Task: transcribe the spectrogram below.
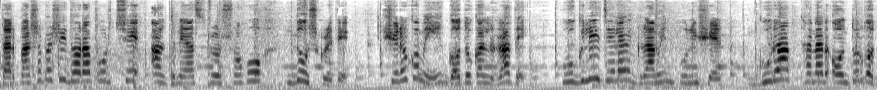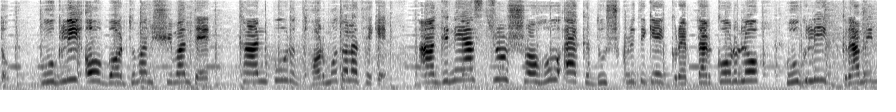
তার পাশাপাশি ধরা পড়ছে আগ্নেয়াস্ত্র সহ দুষ্কৃতে। সেরকমই গতকাল রাতে হুগলি জেলার গ্রামীণ পুলিশের গুরাব থানার অন্তর্গত হুগলি ও বর্ধমান সীমান্তে খানপুর ধর্মতলা থেকে আগ্নেয়াস্ত্র সহ এক দুষ্কৃতীকে গ্রেপ্তার করল হুগলি গ্রামীণ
